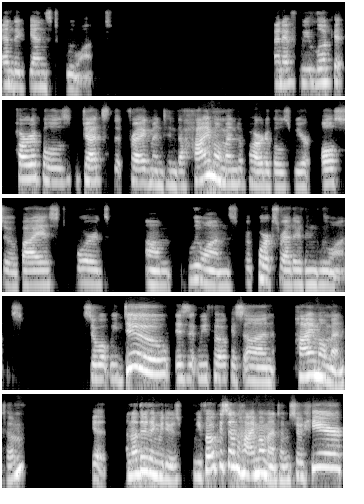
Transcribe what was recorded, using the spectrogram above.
and against gluons. And if we look at particles, jets that fragment into high momentum particles, we are also biased towards um, gluons, or quarks rather than gluons. So what we do is that we focus on high momentum. Yeah, another thing we do is we focus on high momentum. So here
